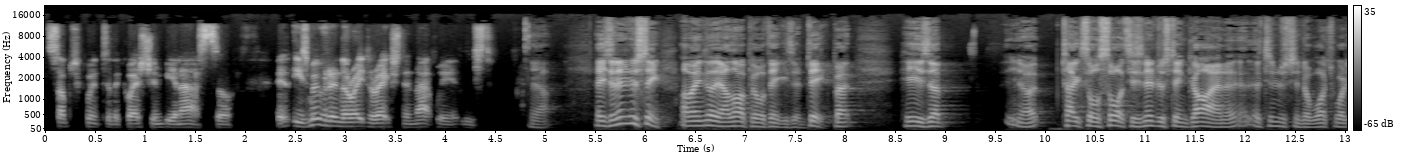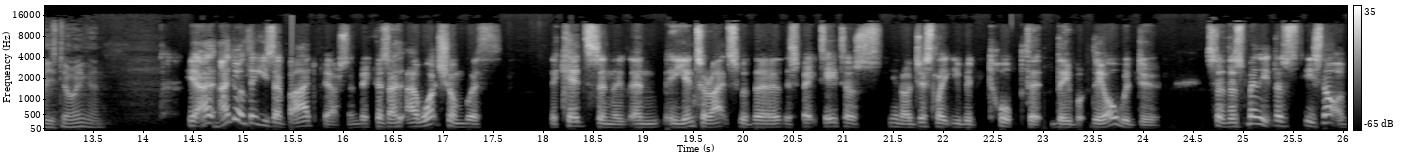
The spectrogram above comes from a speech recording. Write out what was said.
subsequent to the question being asked. So he's moving in the right direction in that way, at least. Yeah. He's an interesting. I mean, a lot of people think he's a dick, but he's a, you know, takes all sorts. He's an interesting guy, and it's interesting to watch what he's doing. And yeah, I, I don't think he's a bad person because I, I watch him with the kids and the, and he interacts with the the spectators, you know, just like you would hope that they they all would do. So there's many. There's he's not.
